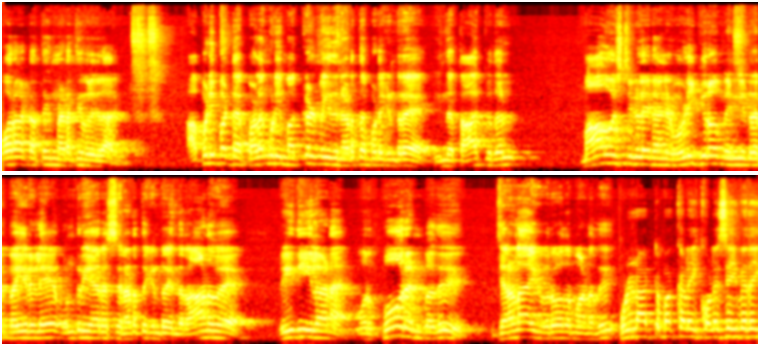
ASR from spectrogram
போராட்டத்தையும் நடத்தி வருகிறார்கள். அப்படிப்பட்ட பழங்குடி மக்கள் மீது நடத்தப்படுகின்ற இந்த தாக்குதல் மாவோயிஸ்டுகளை நாங்கள் ஒழிக்கிறோம் என்கின்ற பெயரிலே ஒன்றிய அரசு நடத்துகின்ற இந்த ராணுவ ரீதியிலான ஒரு போர் என்பது ஜனநாயக விரோதமானது. உள்நாட்டு மக்களை கொலை செய்வதை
